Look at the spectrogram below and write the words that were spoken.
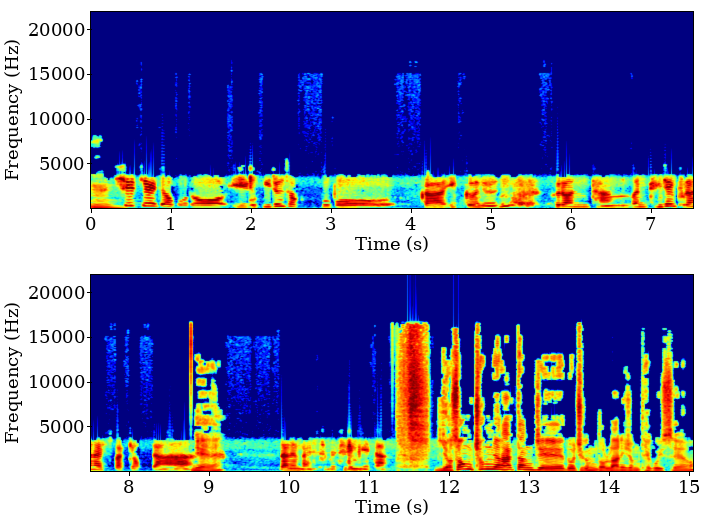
음. 실질적으로 이 이준석 후보가 이끄는 그런 당은 굉장히 불안할 수밖에 없다라는 예. 말씀을 드립니다. 여성 청년 할당제도 지금 논란이 좀 되고 있어요.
